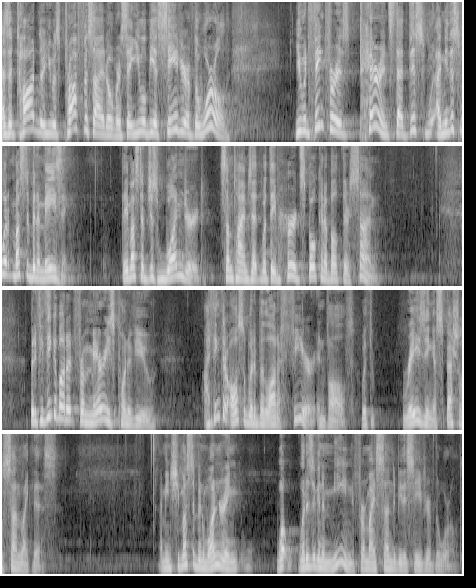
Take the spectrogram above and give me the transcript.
As a toddler, he was prophesied over, saying, You will be a savior of the world. You would think for his parents that this, I mean, this must have been amazing. They must have just wondered sometimes at what they've heard spoken about their son. But if you think about it from Mary's point of view, I think there also would have been a lot of fear involved with raising a special son like this. I mean, she must have been wondering what, what is it going to mean for my son to be the savior of the world?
